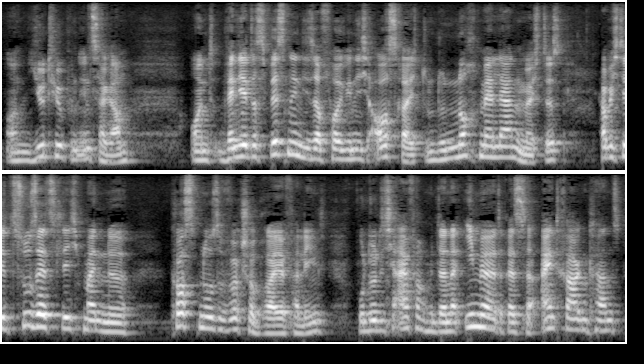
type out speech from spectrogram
von YouTube und Instagram. Und wenn dir das Wissen in dieser Folge nicht ausreicht und du noch mehr lernen möchtest, habe ich dir zusätzlich meine kostenlose Workshop-Reihe verlinkt, wo du dich einfach mit deiner E-Mail-Adresse eintragen kannst.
